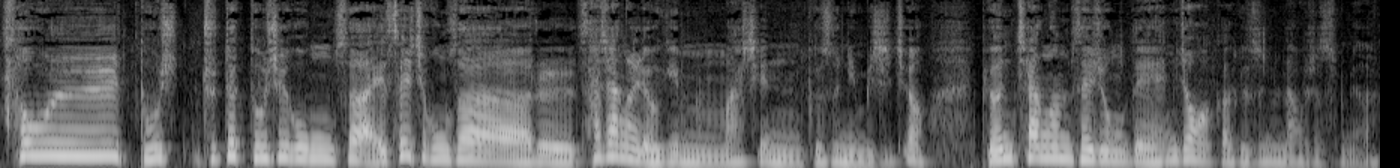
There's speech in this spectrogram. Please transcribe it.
서울 도시, 주택도시공사 SH공사를 사장을 역임하신 교수님이시죠. 변창흠 세종대 행정학과 교수님 나오셨습니다.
